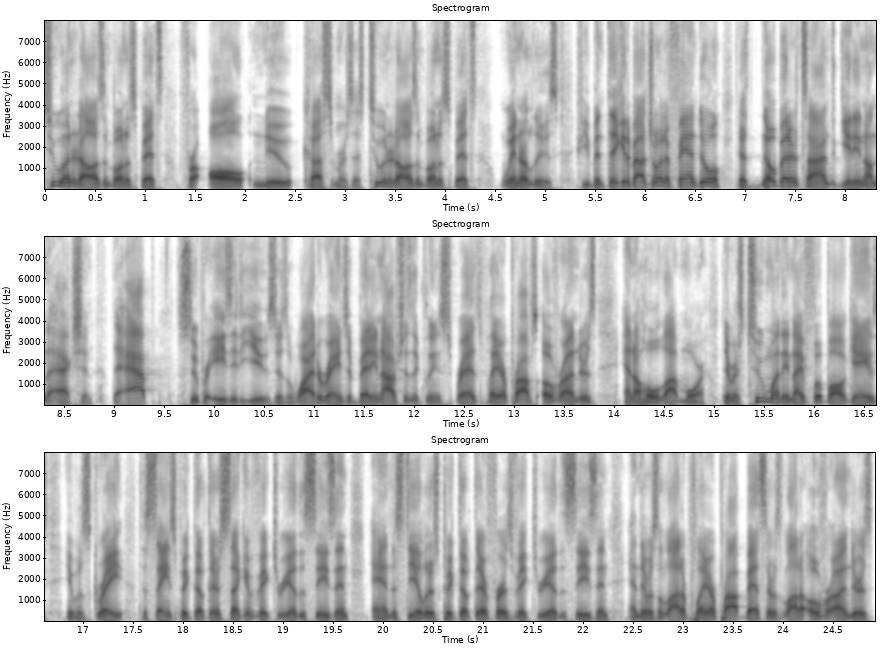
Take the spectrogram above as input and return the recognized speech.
$200 in bonus bets for all new customers. That's $200 in bonus bets, win or lose. If you've been thinking about joining FanDuel, there's no better time to get in on the action. The app, super easy to use. There's a wider range of betting options, including spreads, player props, over-unders, and a whole lot more. There was two Monday night football games. It was great. The Saints picked up their second victory of the season, and the Steelers picked up their first victory of the season. And there was a lot of player prop bets. There was a lot of over-unders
